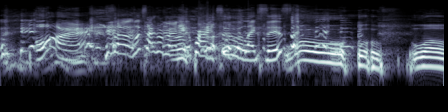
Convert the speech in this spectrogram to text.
Or so it looks like we're going to need a part two, Alexis. Whoa, whoa.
